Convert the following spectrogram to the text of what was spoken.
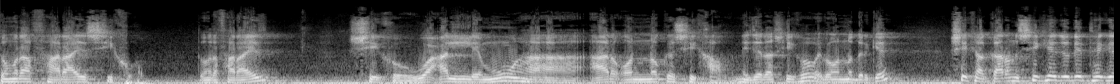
তোমরা ফারাইজ শিখো, তোমরা ফারাইজ শিখো ওয়াল্লেমুহা আর অন্যকে শিখাও, নিজেরা শিখো এবং অন্যদেরকে শিখা কারণ শিখে যদি থেকে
